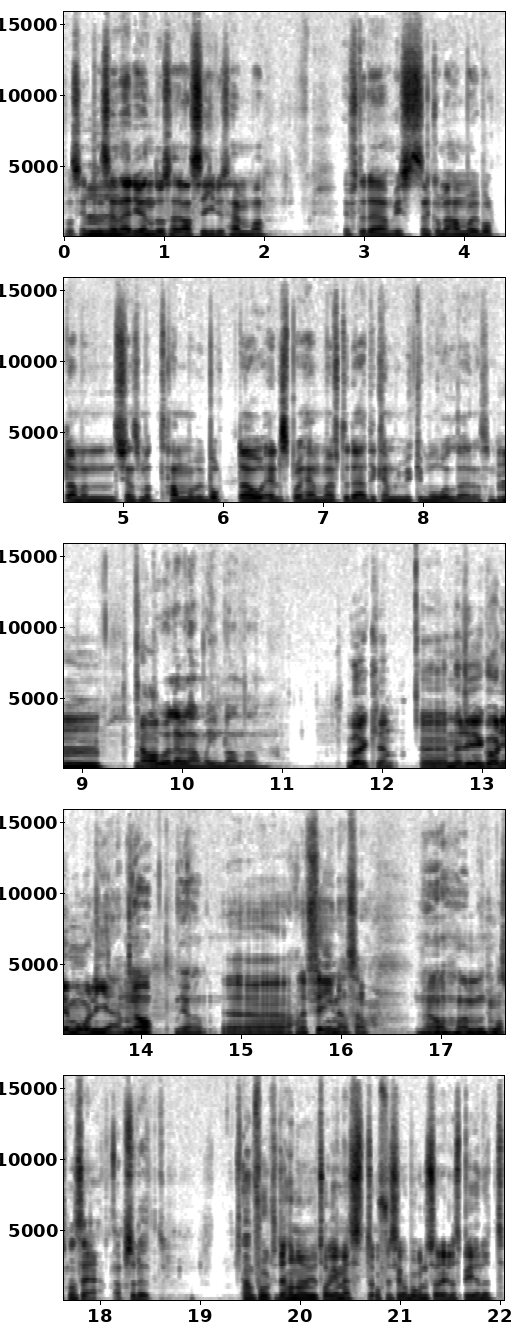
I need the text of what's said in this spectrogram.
får se. Mm. Sen är det ju ändå så här, Asirius hemma. Efter det, visst sen kommer Hammarby borta men det känns som att Hammarby borta och Elfsborg hemma efter det, det kan bli mycket mål där alltså. Mm, ja, Då lär väl han vara inblandad. verkligen. Eh, Men Rygaard gör mål igen. Ja, det gör han. Eh, han är fin alltså, Ja, det mm, måste man säga. absolut. Han fortsätter, han har ju tagit mest offensiva bonusar i hela spelet.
